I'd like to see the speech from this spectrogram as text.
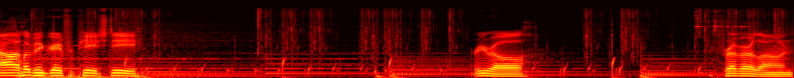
Oh, it would have been great for PhD. Reroll. Forever alone.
